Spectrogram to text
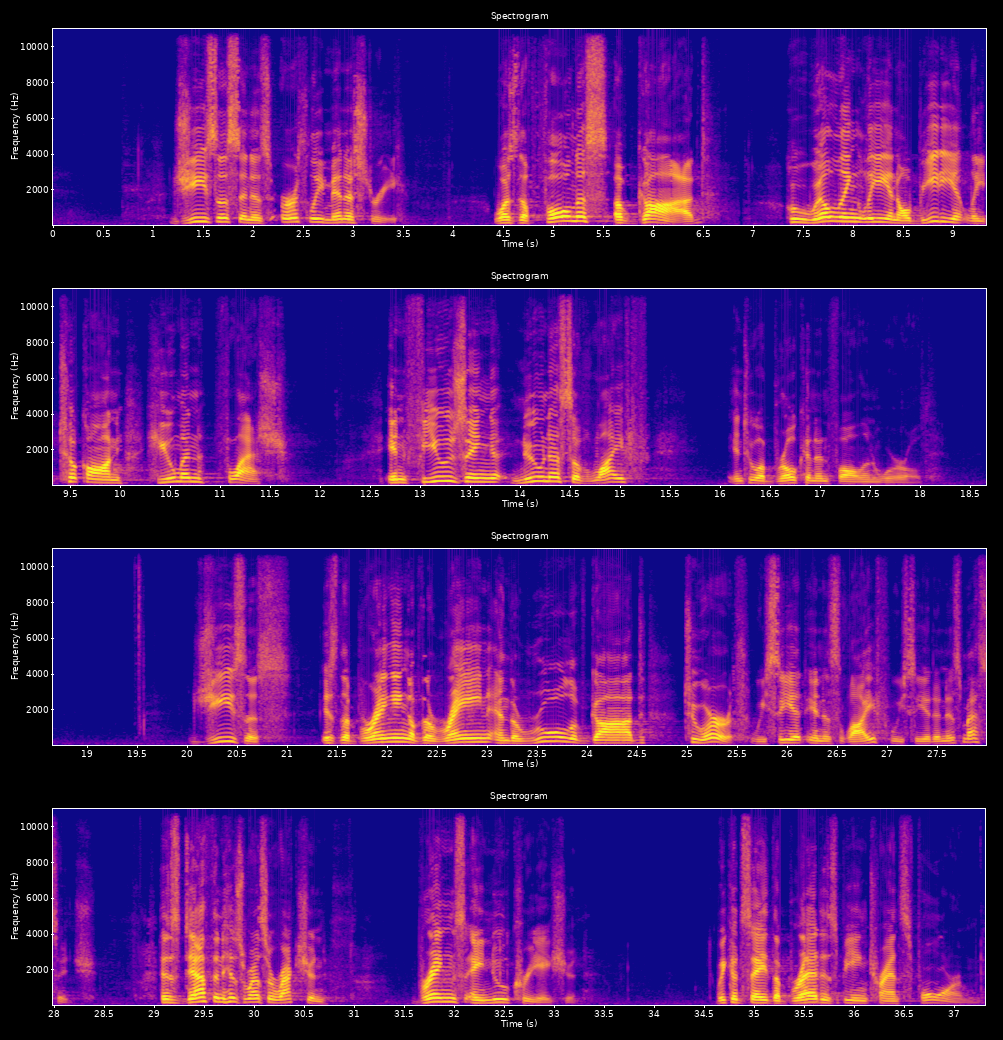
Jesus, in his earthly ministry, was the fullness of God who willingly and obediently took on human flesh, infusing newness of life into a broken and fallen world. Jesus is the bringing of the reign and the rule of God to earth. We see it in his life, we see it in his message. His death and his resurrection brings a new creation. We could say the bread is being transformed,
